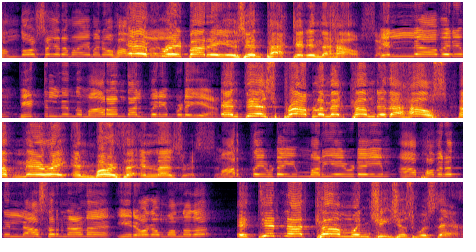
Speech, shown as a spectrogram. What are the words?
സന്തോഷകരമായ മനോഭാവത്തിലല്ല. Everybody is impacted in the house. എല്ലാവരും വീട്ടിൽ നിന്ന് മാറാൻ താല്പര്യപ്പെടുകയാണ് And this problem had come to the house of Mary and Martha and Lazarus. മാർത്തയുടെയും മറിയയുടെയും ആ ഭവനത്തിൽ ലാസറിനാണ് ഈ രോഗം വന്നത് It did not come when Jesus was there.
